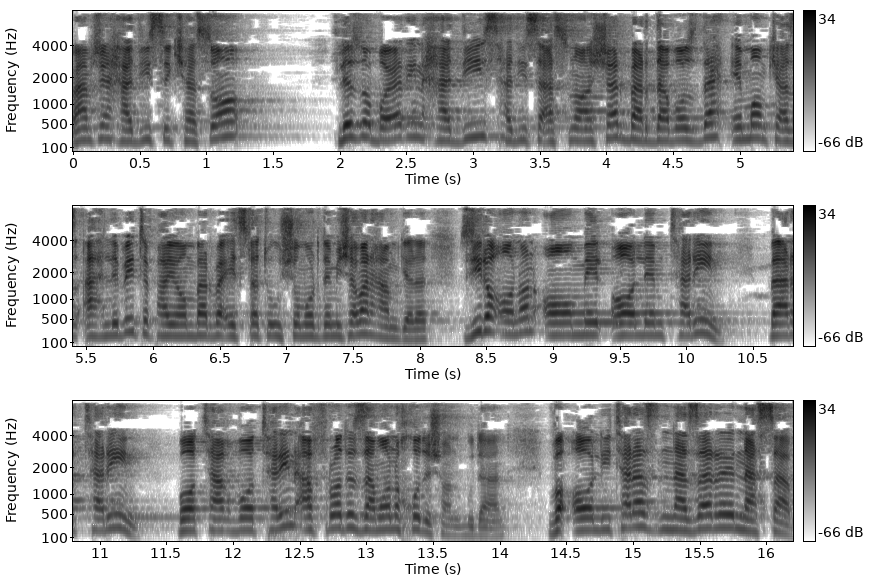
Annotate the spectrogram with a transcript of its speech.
و همچنین حدیث کسا. لذا باید این حدیث حدیث اسنا عشر بر دوازده امام که از اهل بیت پیامبر و اطرت او شمرده می‌شوند هم گرد. زیرا آنان عامل عالمترین برترین با تقواترین افراد زمان خودشان بودند و عالیتر از نظر نسب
